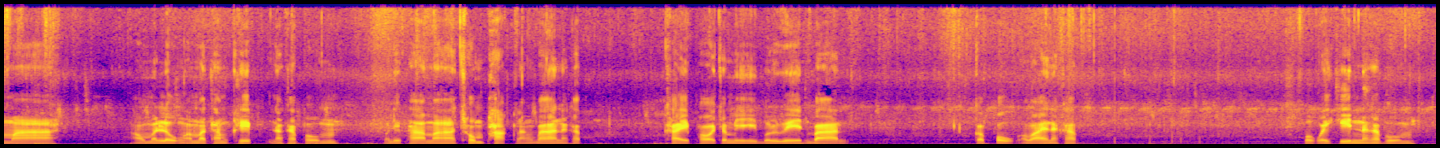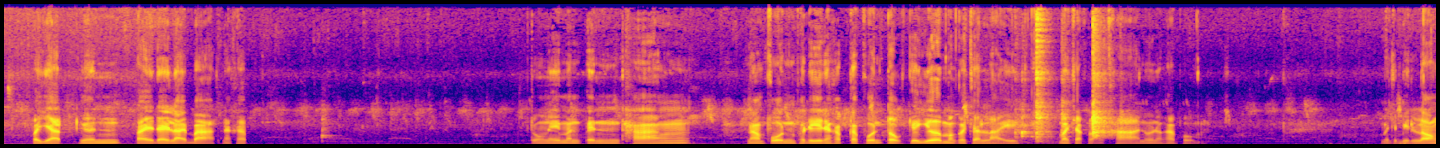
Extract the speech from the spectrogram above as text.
ำมาเอามาลงเอามาทำคลิปนะครับ ผมวันนี้พามาชมผักหลังบ้านนะครับ ใครพอจะมีบริเวณบ้าน ก็ปลูกเอาไว้นะครับ ปลูกไว้กินนะครับ ผมประหยัดเงินไปได้หลายบาทนะครับ ตรงนี้มันเป็นทางน้ำฝนพอดีนะครับ ถ้าฝนตกเยอะๆมันก็จะไหลมาจากหลังคานู่นนะครับ ผม มันจะมีร่อง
